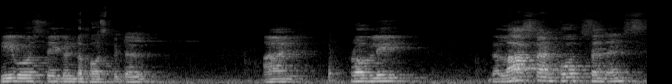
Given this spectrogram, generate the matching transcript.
He was taken to hospital and probably the last and fourth sentence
